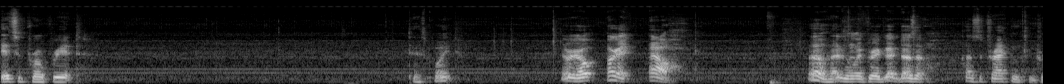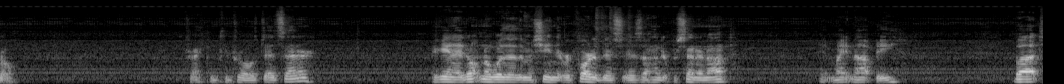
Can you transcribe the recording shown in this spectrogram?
its appropriate test point. There we go. Okay, now. Oh, that doesn't look very good, does it? How's the tracking control? Tracking control is dead center. Again, I don't know whether the machine that recorded this is 100% or not. It might not be. But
